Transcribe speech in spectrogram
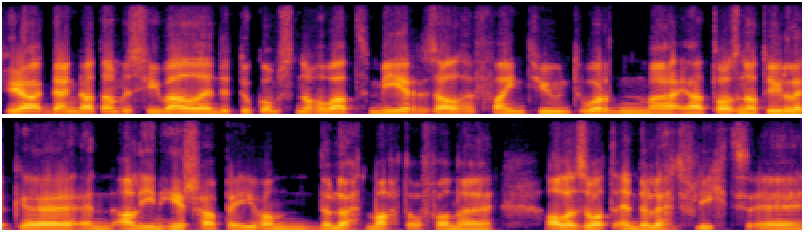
Ja, ik denk dat dat misschien wel in de toekomst nog wat meer zal gefine-tuned worden. Maar ja, het was natuurlijk uh, een alleenheerschappij van de luchtmacht of van uh, alles wat in de lucht vliegt. Uh,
